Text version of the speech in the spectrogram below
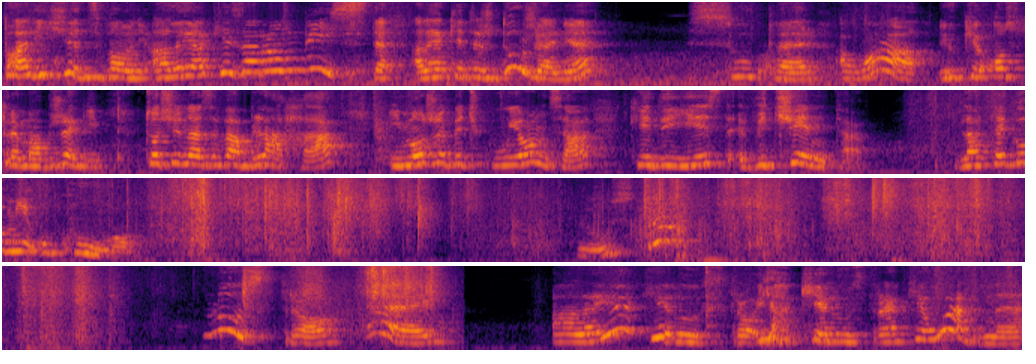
Pali się dzwoń, ale jakie zarąbiste, ale jakie też duże, nie? Super, ała, jakie ostre ma brzegi. To się nazywa blacha i może być kłująca, kiedy jest wycięta. Dlatego mnie ukłuło. Lustro? Lustro, hej! Ale jakie lustro, jakie lustro, jakie ładne!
